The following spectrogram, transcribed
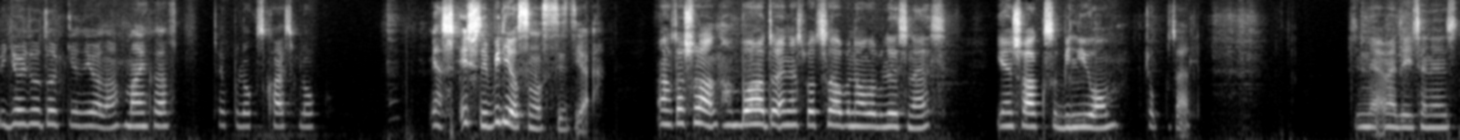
Videoyu durdurup geliyorlar. Minecraft, Tek Block, Skys Block. Ya işte biliyorsunuz siz ya. Arkadaşlar bu arada Enes Batur'a abone olabilirsiniz. Yeni şarkısı biliyorum. Çok güzel. Dinlemediyseniz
